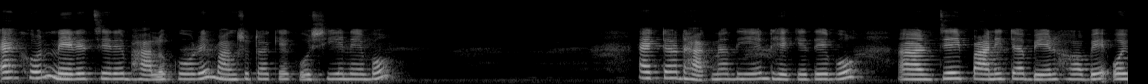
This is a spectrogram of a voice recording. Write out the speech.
এখন নেড়ে চেড়ে ভালো করে মাংসটাকে কষিয়ে নেব। একটা ঢাকনা দিয়ে ঢেকে দেব। আর যেই পানিটা বের হবে, ওই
